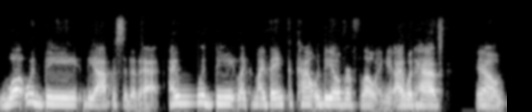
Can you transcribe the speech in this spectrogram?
what would be the opposite of that? I would be like my bank account would be overflowing. I would have, you know,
